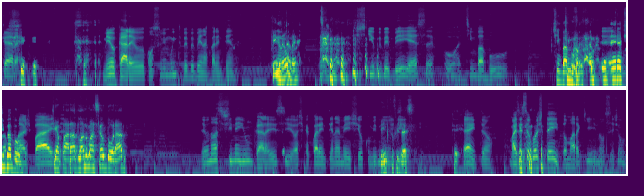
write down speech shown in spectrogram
Cara. Meu, cara, eu consumi muito BBB na quarentena. Quem Eu não, também. né? Assisti o BBB e essa, porra, Timbabu. Timbabu. Timbabu. Essa era Timbabu. mais baita. Tinha parado lá no Marcelo Dourado. Eu não assisti nenhum, cara. Esse, eu acho que a quarentena mexeu comigo. Bem que tu fizesse. que- É, então. Mas esse eu gostei. Tomara que não sejam.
